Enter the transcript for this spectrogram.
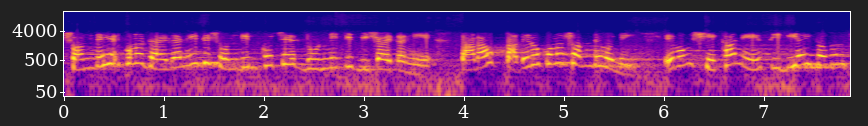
সন্দেহের কোনো জায়গা নেই যে সন্দীপ ঘোষের দুর্নীতির বিষয়টা নিয়ে। তারাও, তাদেরও কোনো সন্দেহ নেই। এবং সেখানে সিবিআই তদন্ত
